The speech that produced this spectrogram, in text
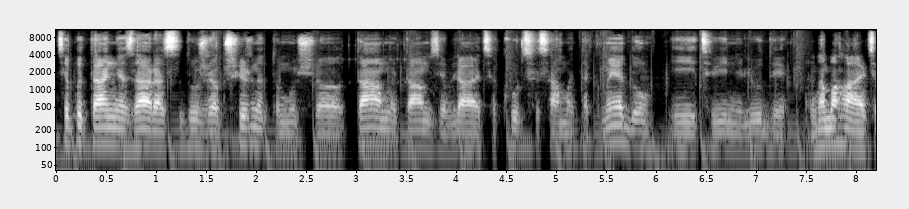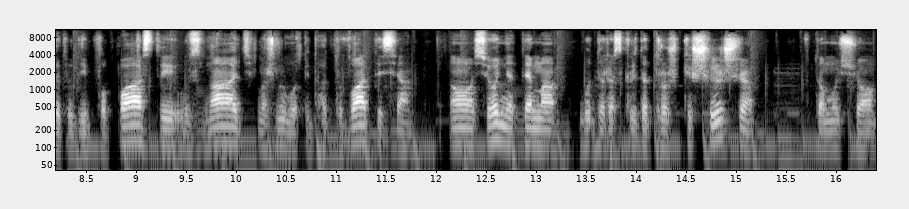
Це питання зараз дуже обширне, тому що там і там з'являються курси саме такмеду, і цивільні люди намагаються туди попасти, узнати, можливо, підготуватися. Но сьогодні тема буде розкрита трошки ширше, тому що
